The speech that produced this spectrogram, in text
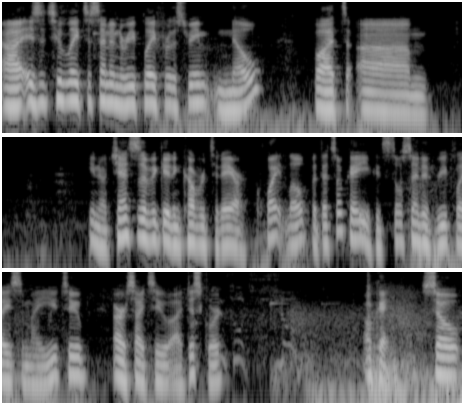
Uh, is it too late to send in a replay for the stream? No, but um, you know, chances of it getting covered today are quite low, but that's okay. You can still send in replays to my YouTube, or sorry, to uh, Discord. Okay, so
